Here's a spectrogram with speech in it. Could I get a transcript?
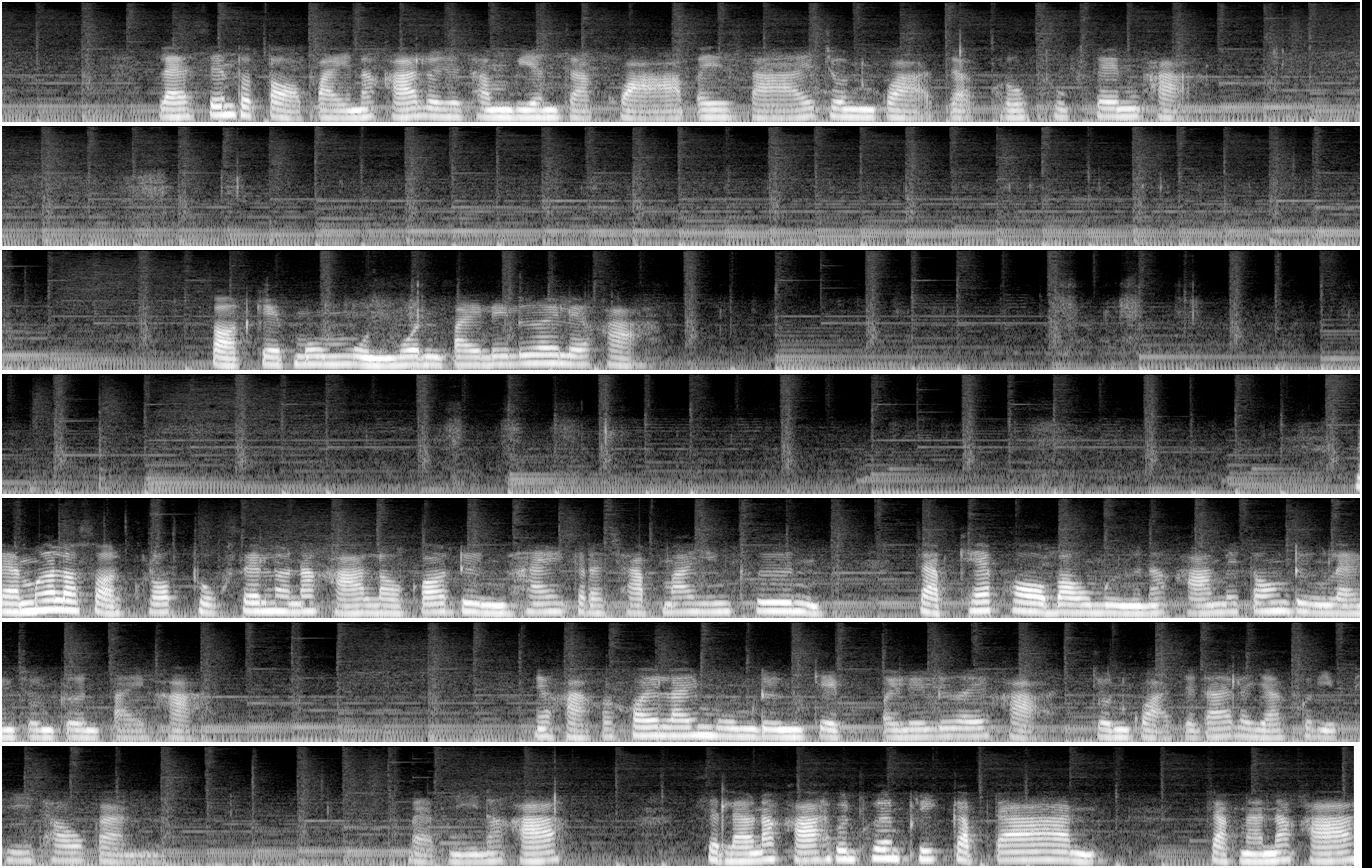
และเส้นต่อๆไปนะคะ เราจะทำเวียนจากขวาไปซ้ายจนกว่าจะครบทุกเส้นค่ะสอดเก็บมุมหมุนวนไปเรื่อย ๆ เลยค่ะ และเมื่อเราสอดครบทุกเส้นแล้วนะคะ เราก็ดึงให้กระชับมากยิ่งขึ้น จับแค่พอเบามือนะคะ ไม่ต้องดึงแรงจนเกินไปค่ะ เนี่ยค่ะ ค่อยๆไล่มุมดึงเก็บไปเรื่อยๆ ค่ะ จนกว่าจะได้ระยะกรีบที่เท่ากัน แบบนี้นะคะ เสร็จแล้วนะคะให้เพื่อนๆพลิกกลับด้าน จากนั้นนะคะ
